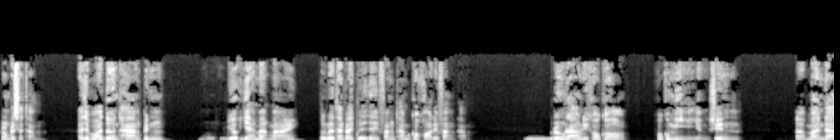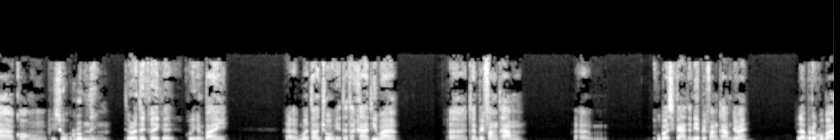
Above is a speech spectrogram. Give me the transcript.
ฟังพระสัทธรรม อาจจะบอกว่าเดินทางเป็นเยอะแยะมากมาย ต้องเดินทางไกลเพื่อจะได้ฟังธรรมก็ขอได้ฟังธรรมเรื่องราวนี้เขาก็เขาก็มีอย่างเช่นมารดาของพิสุรูปหนึ่ง ที่เราได้เคยคุยกันไปเมื่อตอนช่วงเอตตะค่าที่ว่าท่านไปฟังธรรม อุบาสิกาท่านเนี่ยไปฟังธรรมใช่ไหมแล้วปรากฏว่า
